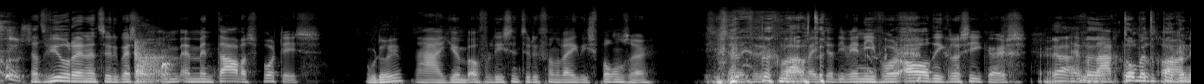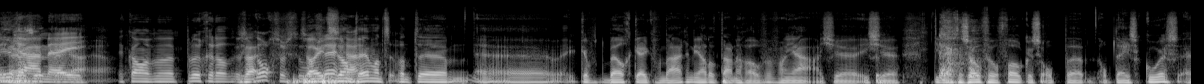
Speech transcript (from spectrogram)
Dat wielrennen natuurlijk best wel een, een mentale sport is. Hoe bedoel je? Nou, Jumbo verliest natuurlijk van de week die sponsor. Dus die zijn natuurlijk gewoon, Nou. weet je, die winnen hier voor al die klassiekers. Ja, En vandaag Tom klopt met het de pakken gewoon niet. neer. Ja, nee. Dan kan we pluggen dat het Dat is nog zo stoer Zo interessant, zeggen. hè? Want, want ehm, eh, ik heb op de bel gekeken vandaag en die hadden het daar nog over. Van ja, als je, is je, die legden zoveel focus op, eh, op deze koers eh,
